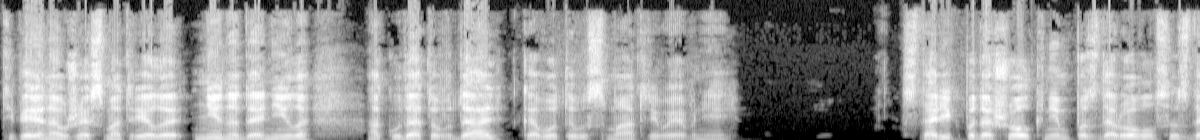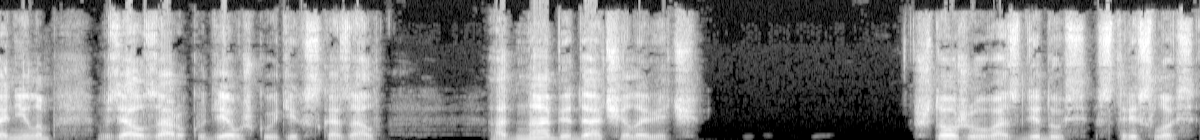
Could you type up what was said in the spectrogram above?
Теперь она уже смотрела не на Данила, а куда-то вдаль, кого-то высматривая в ней. Старик подошел к ним, поздоровался с Данилом, взял за руку девушку и тихо сказал: "Одна беда, человеч. Что же у вас, дедусь, стряслось?"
